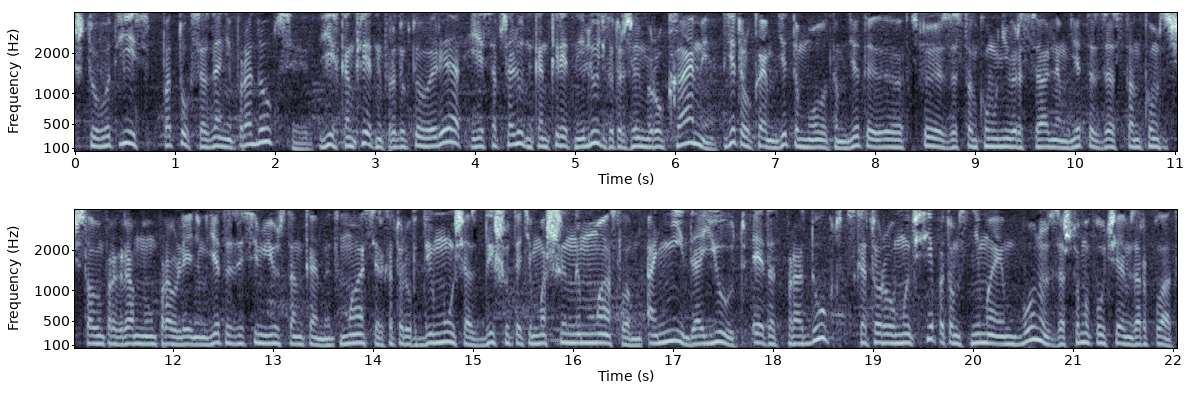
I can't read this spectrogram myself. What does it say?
что вот есть поток создания продукции, есть конкретный продуктовый ряд, есть абсолютно конкретные люди, которые своими руками, где-то руками, где-то молотом, где-то э, стоя за станком универсальным, где-то за станком с числовым программным управлением, где-то за семью станками. Мастер, который в дыму сейчас дышит этим машинным маслом, они дают этот продукт, с которого мы все потом снимаем бонус, за что мы получаем зарплату.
